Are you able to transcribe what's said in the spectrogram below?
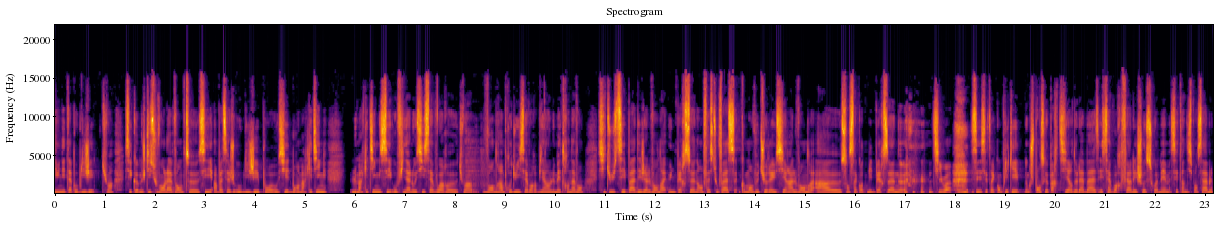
une étape obligée. Tu vois, c'est comme je dis souvent, la vente, c'est un passage obligé pour aussi être bon en marketing le marketing, c'est au final aussi savoir, euh, tu vois, vendre un produit, savoir bien le mettre en avant. Si tu sais pas déjà le vendre à une personne en face to face, comment veux-tu réussir à le vendre à 150 euh, 000 personnes Tu vois, c'est très compliqué. Donc je pense que partir de la base et savoir faire les choses soi-même, c'est indispensable.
